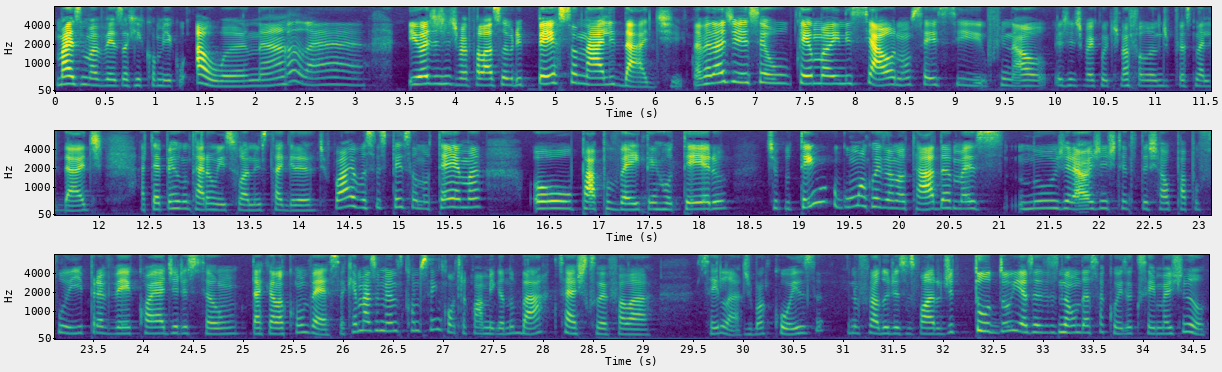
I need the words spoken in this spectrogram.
Mais uma vez aqui comigo a Ana. Olá! E hoje a gente vai falar sobre personalidade. Na verdade, esse é o tema inicial. Não sei se no final a gente vai continuar falando de personalidade. Até perguntaram isso lá no Instagram. Tipo, ah, vocês pensam no tema? Ou o papo vem, tem roteiro? Tipo, tem alguma coisa anotada, mas no geral a gente tenta deixar o papo fluir para ver qual é a direção daquela conversa. Que é mais ou menos quando você encontra com uma amiga no bar, que você acha que você vai falar, sei lá, de uma coisa. E no final do dia vocês falaram de tudo e às vezes não dessa coisa que você imaginou.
